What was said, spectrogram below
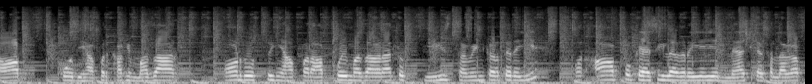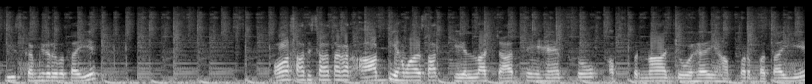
आपको यहाँ पर काफ़ी मज़ा आ रहा और दोस्तों, यहाँ पर आपको भी मज़ा आ रहा है तो प्लीज़ कमेंट करते रहिए। और आपको कैसी लग रही है ये मैच कैसा लगा प्लीज़ कमेंट करके बताइए। और साथ ही साथ अगर आप भी हमारे साथ खेलना चाहते हैं तो अपना जो है यहाँ पर बताइए।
